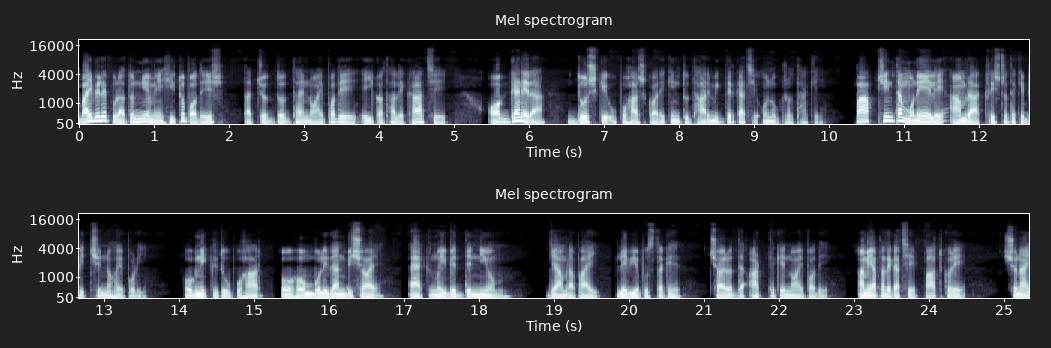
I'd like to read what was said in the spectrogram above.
বাইবেলে পুরাতন নিয়মে হিতোপদেশ, তার চোদ্দ অধ্যায় নয় পদে এই কথা লেখা আছে, অজ্ঞানেরা দোষকে উপহাস করে, কিন্তু ধার্মিকদের কাছে অনুগ্রহ থাকে। পাপ চিন্তা মনে এলে আমরা খ্রিস্ট থেকে বিচ্ছিন্ন হয়ে পড়ি। অগ্নিকৃত উপহার ও হোম বলিদান বিষয় এক নৈবেদ্যের নিয়ম, যা আমরা পাই লেবীয় পুস্তকের ছয় অধ্যায় আট থেকে নয় পদে। আমি আপনাদের কাছে পাঠ করে শোনাই,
